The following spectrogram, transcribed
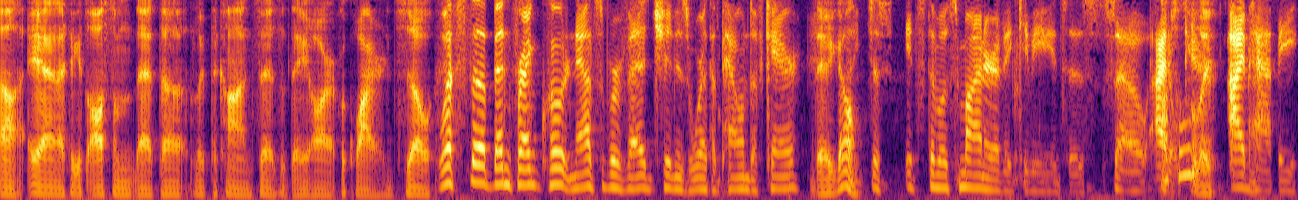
uh, and I think it's awesome that the like the con says that they are required. So What's the Ben Frank quote? An ounce of prevention is worth a pound of care. there you go. Just it's the most minor of inconveniences. So I Absolutely. don't care. I'm happy.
